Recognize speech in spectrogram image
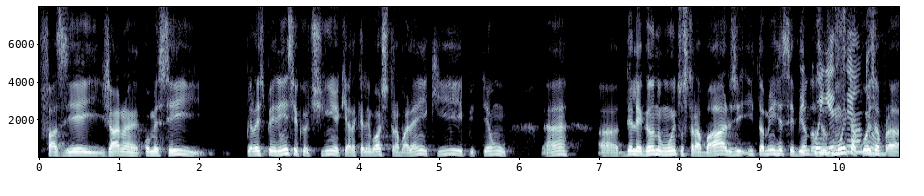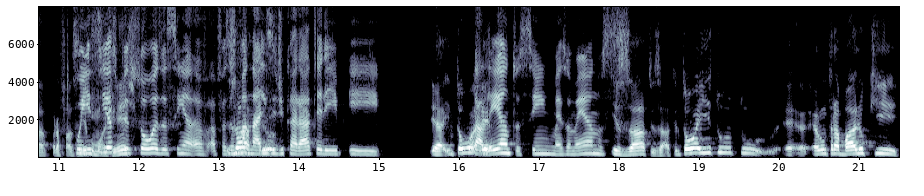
fazer, e já na- comecei pela experiência que eu tinha, que era aquele negócio de trabalhar em equipe, ter um, né, uh, delegando muitos trabalhos e, e também recebendo, às vezes, muita coisa para fazer Conhecia as pessoas, assim, a, a fazer uma análise eu... de caráter e, e... É, então, é talento, é, assim, mais ou menos. Exato, exato. Então aí tu, tu é, era um trabalho que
